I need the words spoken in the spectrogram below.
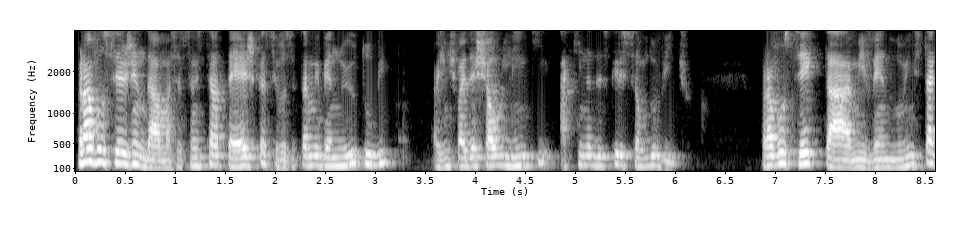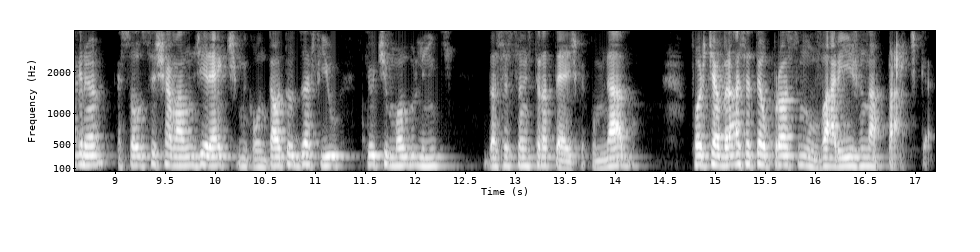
Para você agendar uma sessão estratégica, se você está me vendo no YouTube, a gente vai deixar o link aqui na descrição do vídeo. Para você que está me vendo no Instagram, é só você chamar no direct, me contar o teu desafio, que eu te mando o link da sessão estratégica, combinado? Forte abraço e até o próximo Varejo na Prática.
